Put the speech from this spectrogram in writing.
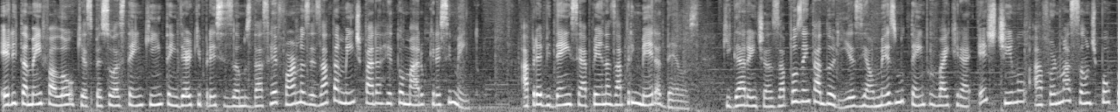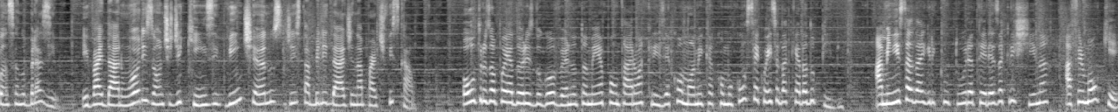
Ele também falou que as pessoas têm que entender que precisamos das reformas exatamente para retomar o crescimento. A Previdência é apenas a primeira delas, que garante as aposentadorias e, ao mesmo tempo, vai criar estímulo à formação de poupança no Brasil e vai dar um horizonte de 15, 20 anos de estabilidade na parte fiscal. Outros apoiadores do governo também apontaram a crise econômica como consequência da queda do PIB. A ministra da Agricultura, Tereza Cristina, afirmou que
